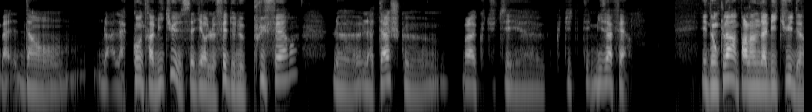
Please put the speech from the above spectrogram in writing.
bah, dans la, la contre-habitude, c'est-à-dire le fait de ne plus faire la tâche que, voilà, que tu t'es mise à faire. Et donc là, en parlant d'habitude,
